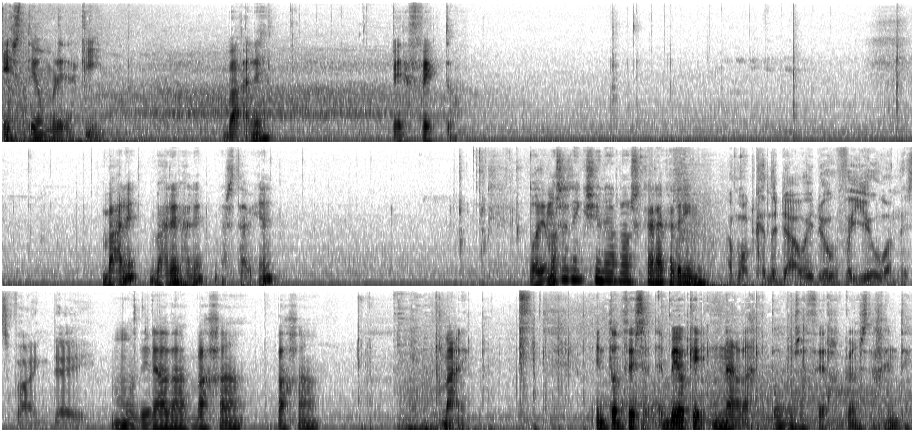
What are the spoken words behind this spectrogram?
este hombre de aquí. Vale. Perfecto. Vale, vale, vale. Está bien. ¿Podemos anexionarnos Karakadrim? Moderada, baja, baja. Vale. Entonces veo que nada podemos hacer con esta gente.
